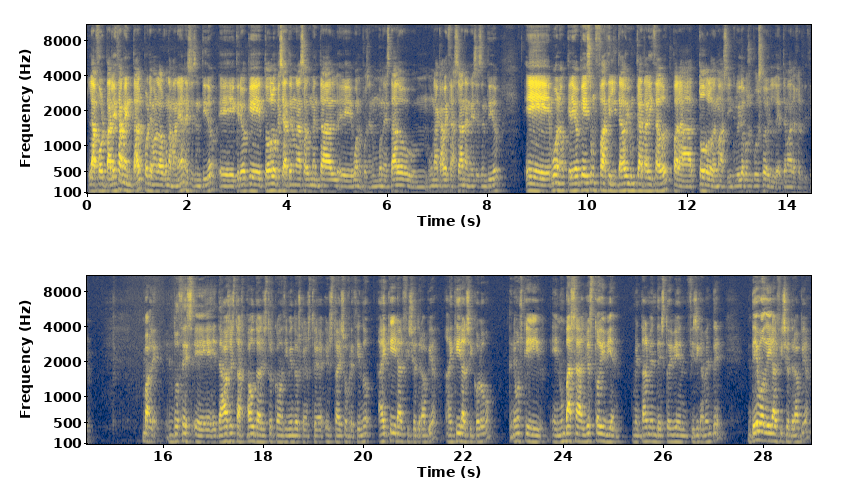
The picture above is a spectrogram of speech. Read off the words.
la fortaleza mental, por llamarlo de alguna manera, en ese sentido, creo que todo lo que sea tener una salud mental, bueno, pues en un buen estado, una cabeza sana en ese sentido, bueno, creo que es un facilitador y un catalizador para todo lo demás, incluido por supuesto el tema del ejercicio. Vale, entonces, eh, dadas estas pautas, estos conocimientos que nos estáis ofreciendo, hay que ir al fisioterapia, hay que ir al psicólogo, tenemos que ir en un basal, yo estoy bien, mentalmente estoy bien físicamente, debo de ir al fisioterapia,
